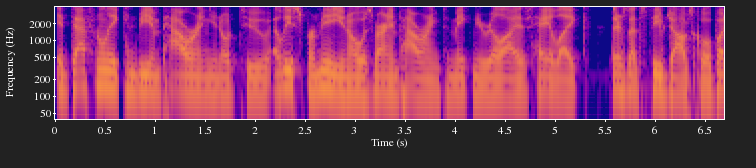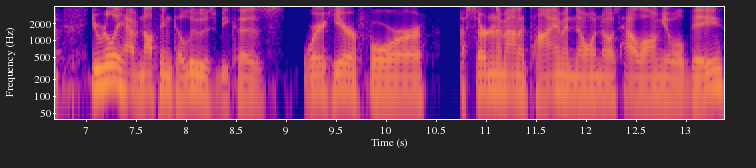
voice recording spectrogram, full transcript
it definitely can be empowering you know to at least for me you know it was very empowering to make me realize hey like there's that steve jobs quote but you really have nothing to lose because we're here for a certain amount of time and no one knows how long it will be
